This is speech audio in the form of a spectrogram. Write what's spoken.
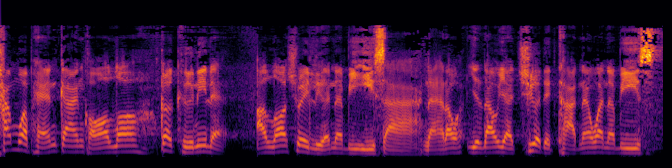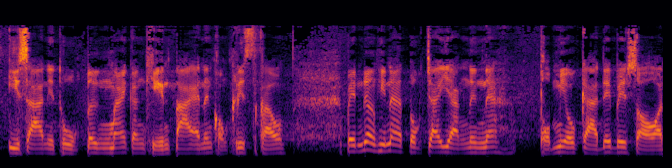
คำว่าแผนการของอัลลอฮ์ก็คือนี่แหละอัลลอฮ์ช่วยเหลือนบีอีสานะเราเราอย่าเชื่อเด็ดขาดนะว่านบีอีสาเนี่ยถูกตึงไม้กางเขนตายอันนั้นของคริสต์เขาเป็นเรื่องที่น่าตกใจอย่างหนึ่งนะ ผมมีโอกาสได้ไปสอน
